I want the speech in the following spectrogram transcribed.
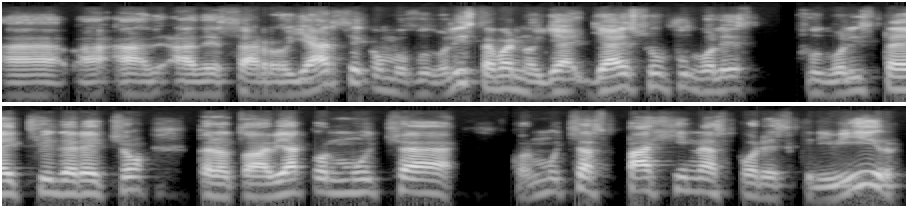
a, desarrollarse como futbolista. Bueno, ya, ya es un futbolista, futbolista hecho y derecho, pero todavía con, mucha, con muchas páginas por escribir.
